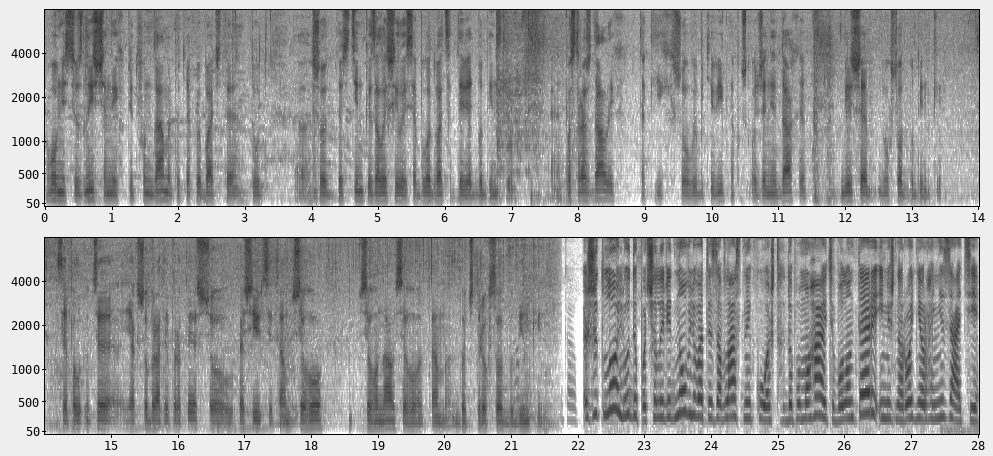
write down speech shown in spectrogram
повністю знищених під фундамент. От як ви бачите, тут що до стінки залишилися, було 29 будинків. Е, Постраждалих, таких, що вибиті вікна, пошкоджені дахи, більше 200 будинків. Це, це якщо брати про те, що у Лукашівці там всього, всього-навсього там до 400 будинків. Житло люди почали відновлювати за власний кошт. Допомагають волонтери і міжнародні організації,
